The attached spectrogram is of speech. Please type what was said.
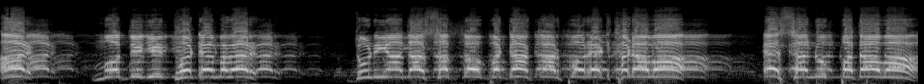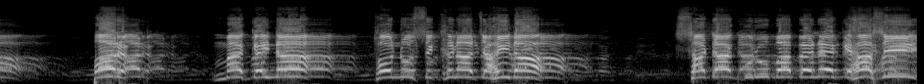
ਔਰ ਮੋਦੀ ਜੀ ਤੁਹਾਡੇ ਮਗਰ ਦੁਨੀਆ ਦਾ ਸਭ ਤੋਂ ਵੱਡਾ ਕਾਰਪੋਰੇਟ ਖੜਾ ਵਾ। ਇਹ ਸਾਨੂੰ ਪਤਾ ਮੈਂ ਕਹਿੰਦਾ ਤੁਹਾਨੂੰ ਸਿੱਖਣਾ ਚਾਹੀਦਾ ਸਾਡਾ ਗੁਰੂ ਬਾਬੇ ਨੇ ਕਿਹਾ ਸੀ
